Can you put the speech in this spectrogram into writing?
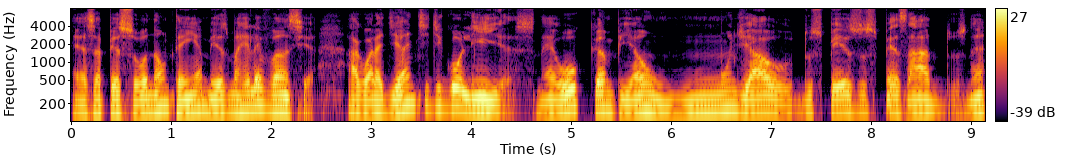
essa pessoa não tem a mesma relevância. Agora, diante de Golias, né, o campeão mundial dos pesos pesados, né,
